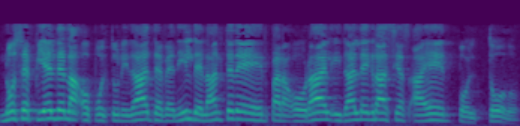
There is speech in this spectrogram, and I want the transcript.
no se pierde la oportunidad de venir delante de Él para orar y darle gracias a Él por todo.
